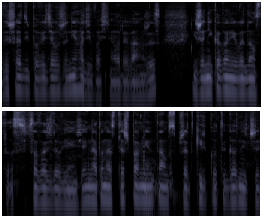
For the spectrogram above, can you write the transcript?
wyszedł i powiedział, że nie chodzi właśnie o rewanżyzm i że nikogo nie będą wsadzać do więzień. Natomiast też pamiętam sprzed kilku tygodni czy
